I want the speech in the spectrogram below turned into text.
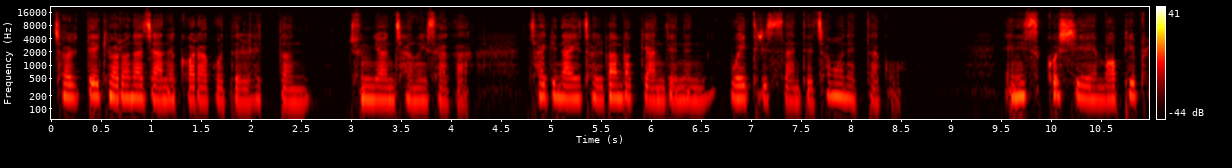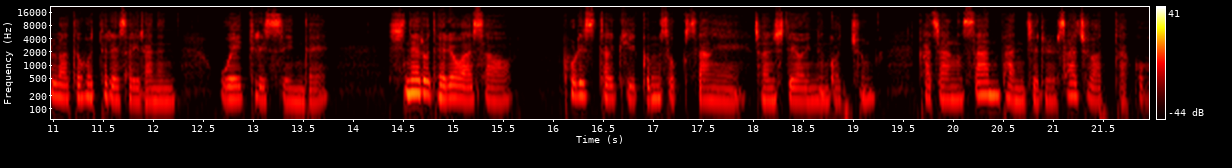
절대 결혼하지 않을 거라고들 했던 중년 장의사가 자기 나이 절반밖에 안 되는 웨이트리스한테 청혼했다고. 애니스코시의 머피 플러드 호텔에서 일하는 웨이트리스인데 시내로 데려와서 포리스털 귀금속상에 전시되어 있는 것 중 가장 싼 반지를 사주었다고.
